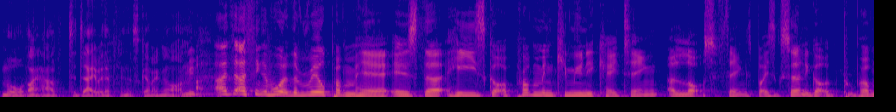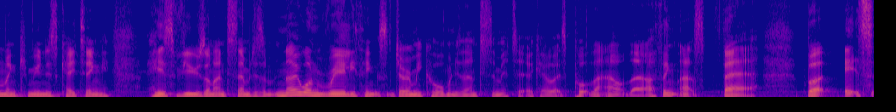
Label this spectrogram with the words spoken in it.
more than I have today with everything that's going on. I, I think the, what the real problem here is that he's got a problem in communicating a lots of things, but he's certainly got a problem in communicating his views on anti-Semitism. No one really thinks Jeremy Corbyn is anti-Semitic. Okay, let's put that out there. I think that's fair. But it's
